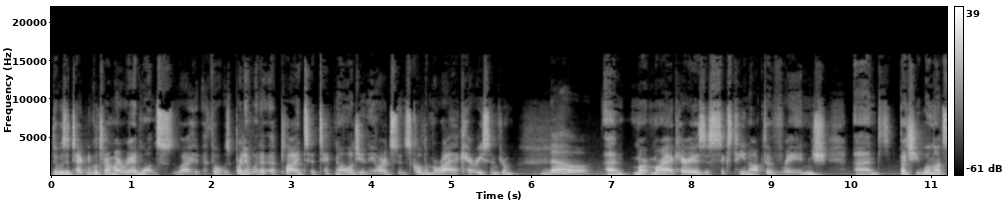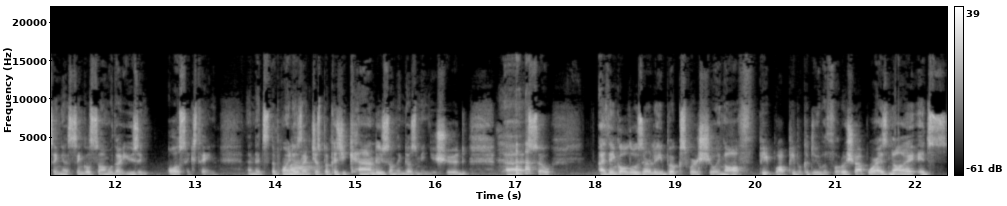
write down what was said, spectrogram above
There was a technical term I read once. I, I thought was brilliant when it applied to technology and the arts. It's called the Mariah Carey syndrome. No. And Mar- Mariah Carey has a 16 octave range, and but she will not sing a single song without using all 16. And it's the point wow. is like just because you can do something doesn't mean you should. Uh, so. I think all those early books were showing off pe- what people could do with Photoshop, whereas now it's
